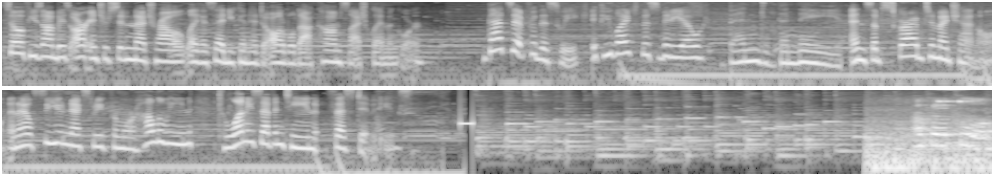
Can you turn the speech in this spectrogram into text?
So if you zombies are interested in that trial, like I said, you can head to audible.com slash glamandgore. That's it for this week. If you liked this video, bend the knee and subscribe to my channel, and I'll see you next week for more Halloween 2017 festivities. Okay, cool.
